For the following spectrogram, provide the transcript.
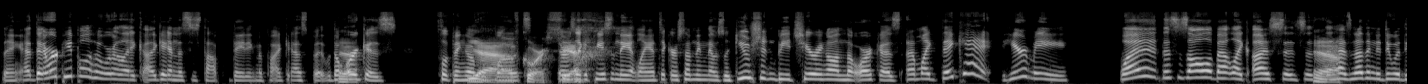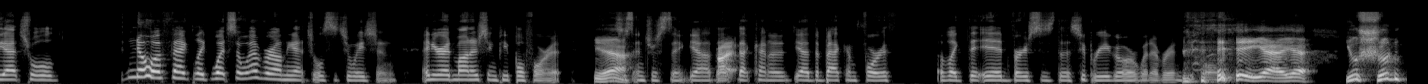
thing. Uh, there were people who were like, again, this is stop dating the podcast, but the yeah. orcas flipping over yeah, boats. Of course. There was like a piece in the Atlantic or something that was like, you shouldn't be cheering on the orcas. And I'm like, they can't hear me. What? This is all about like us. It's, it has nothing to do with the actual no effect like whatsoever on the actual situation. And you're admonishing people for it. Yeah. It's just interesting. Yeah. That, I, that kind of yeah, the back and forth of like the id versus the superego or whatever in people. yeah, yeah. You should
